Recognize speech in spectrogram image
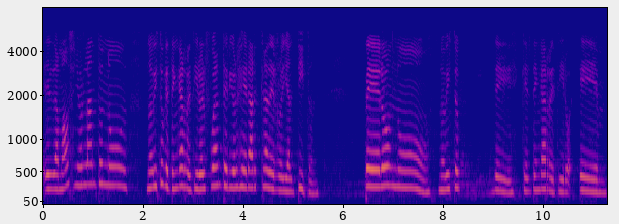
el amado señor Lanto no, no he visto que tenga retiro. Él fue anterior jerarca de Royal Teton, pero no, no he visto de que él tenga retiro. Eh,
